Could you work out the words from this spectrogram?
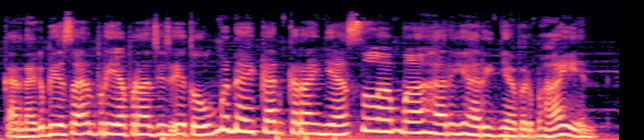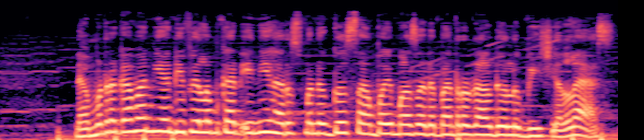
Karena kebiasaan pria Prancis itu menaikkan kerahnya selama hari-harinya bermain. Namun rekaman yang difilmkan ini harus menunggu sampai masa depan Ronaldo lebih jelas.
